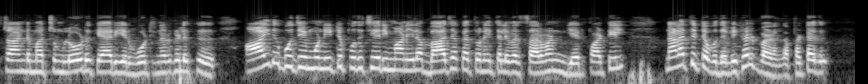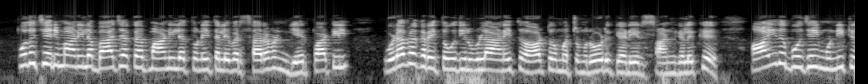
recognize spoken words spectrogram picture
ஸ்டாண்ட் மற்றும் லோடு கேரியர் ஓட்டுநர்களுக்கு ஆயுத பூஜை முன்னிட்டு புதுச்சேரி மாநில பாஜக துணைத் தலைவர் சரவணன் ஏற்பாட்டில் நலத்திட்ட உதவிகள் வழங்கப்பட்டது. புதுச்சேரி மாநில பாஜக மாநில துணைத் தலைவர் சரவணன் ஏற்பாட்டில் உழவர்கரை தொகுதியில் உள்ள அனைத்து ஆட்டோ மற்றும் ரோடு கேடியர் ஸ்டாண்ட்களுக்கு ஆயுத பூஜை முன்னிட்டு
